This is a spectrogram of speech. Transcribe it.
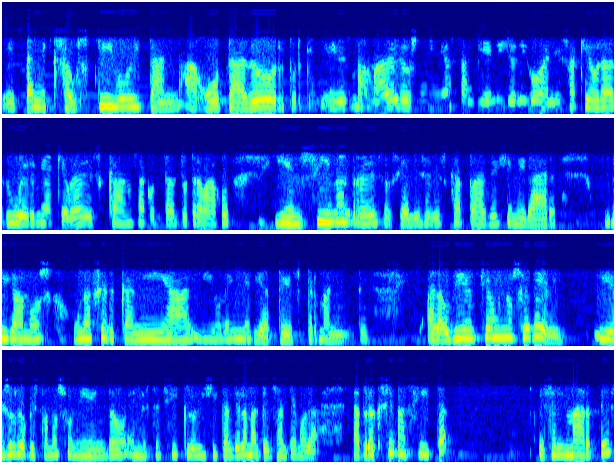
eh, tan exhaustivo y tan agotador, porque eres mamá de dos niñas también, y yo digo, Vanessa, ¿a qué hora duerme, a qué hora descansa con tanto trabajo? Y encima en redes sociales eres capaz de generar, digamos, una cercanía y una inmediatez permanente. A la audiencia uno se debe, y eso es lo que estamos uniendo en este ciclo digital de la malpensante moda. La próxima cita es el martes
